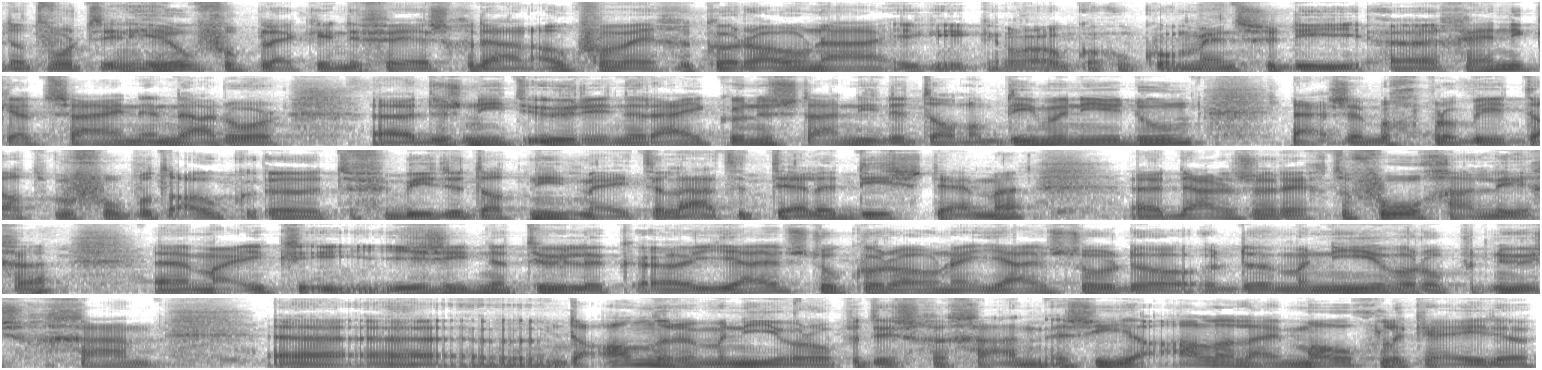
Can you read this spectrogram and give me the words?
dat wordt in heel veel plekken in de VS gedaan, ook vanwege corona. Ik, ik, ook, ook mensen die gehandicapt zijn en daardoor dus niet uren in de rij kunnen staan, die het dan op die manier doen. Nou, ze hebben geprobeerd dat bijvoorbeeld ook te verbieden, dat niet mee te laten tellen, die stemmen. daar is een rechter voor gaan liggen. maar je ziet natuurlijk uh, juist door corona en juist door de, de, manier waarop het nu is gegaan, uh, uh, de andere manier waarop het is gegaan, zie je allerlei mogelijkheden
